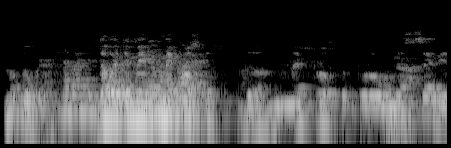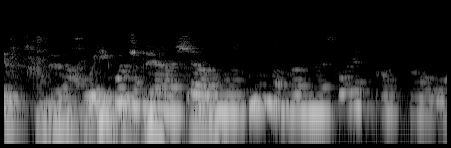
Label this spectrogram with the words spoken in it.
Ну добре. Давайте, Давайте ми, ми просто да, ми просто про Да. місцеві е, Да. свої потім е, ще одну зміну ми внесли просто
